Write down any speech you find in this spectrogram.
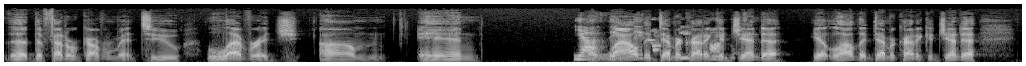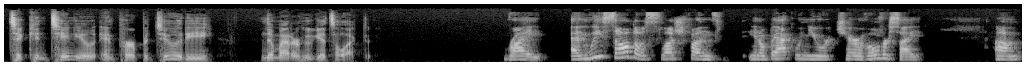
the, the federal government to leverage um, and yeah, allow they, they the Democratic agenda, yeah, allow the Democratic agenda to continue in perpetuity, no matter who gets elected. Right, and we saw those slush funds. You know, back when you were chair of oversight um,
